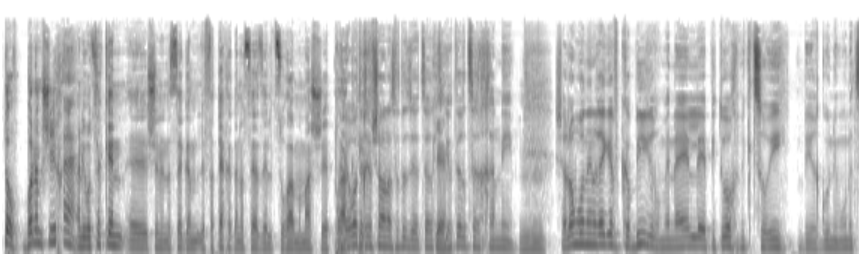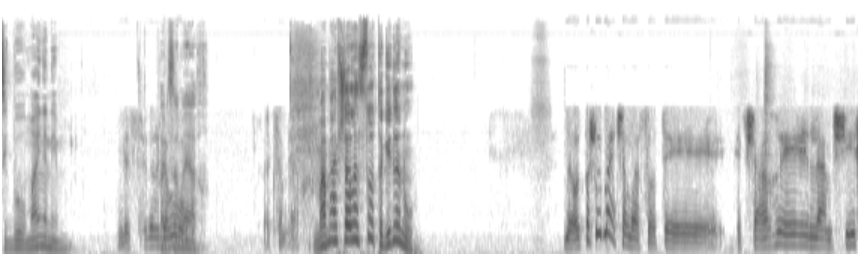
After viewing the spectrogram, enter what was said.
טוב, בוא נמשיך. אה. אני רוצה כן אה, שננסה גם לפתח את הנושא הזה לצורה ממש אה, פרקטית. לראות איך אפשר לעשות את זה יותר, כן. יותר צרכני. שלום רונן רגב כביר, מנהל פיתוח מקצועי בארגון אמון הציבור. מה העניינים? בסדר גמור. חג שמח. חג שמח. מה, מה אפשר לעשות? תגיד לנו. מאוד פשוט מה אפשר לעשות. אה, אפשר אה, להמשיך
